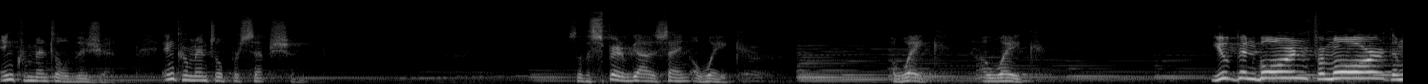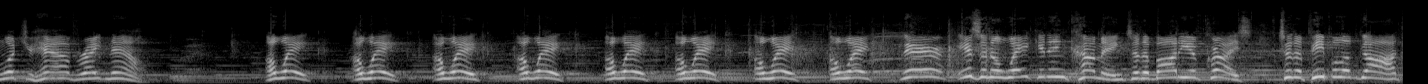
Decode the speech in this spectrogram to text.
Incremental vision, incremental perception. So the Spirit of God is saying, Awake, awake, awake. You've been born for more than what you have right now. Awake, awake, awake, awake, awake, awake, awake, awake. There is an awakening coming to the body of Christ, to the people of God,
